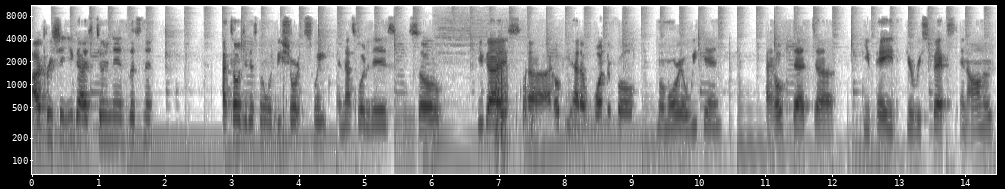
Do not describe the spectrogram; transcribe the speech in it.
I appreciate you guys tuning in, listening. I told you this one would be short and sweet, and that's what it is. So you guys, uh, I hope you had a wonderful Memorial weekend. I hope that uh, you paid your respects and honored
